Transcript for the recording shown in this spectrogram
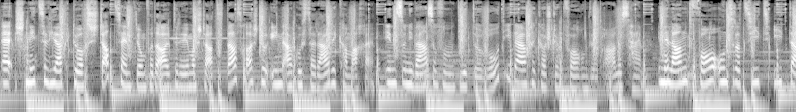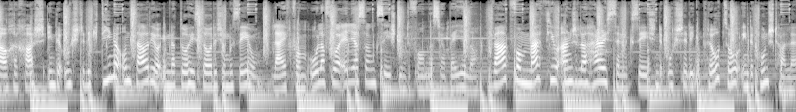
Eine Schnitzeljagd durchs Stadtzentrum von der alten Römerstadt, das kannst du in Augusta Raurica machen. Ins Universum von Dieter Roth eintauchen kannst du im Forum Würd Allesheim. In ein Land vor unserer Zeit eintauchen kannst du in der Ausstellung Dino und Saurio im Naturhistorischen Museum. Live vom Olafur Eliasson siehst du in der Fondation Baylor. Werk von Matthew Angelo Harrison siehst in der Ausstellung Proto in der Kunsthalle.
